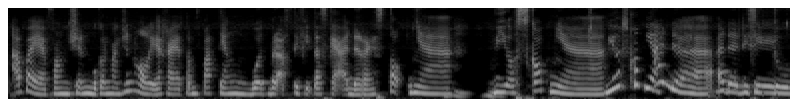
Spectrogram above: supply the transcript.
apa ya? Function bukan function hall ya, kayak tempat yang buat beraktivitas kayak ada restonya, Hmm. bioskopnya. bioskop ya? Ada, ada di situ.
